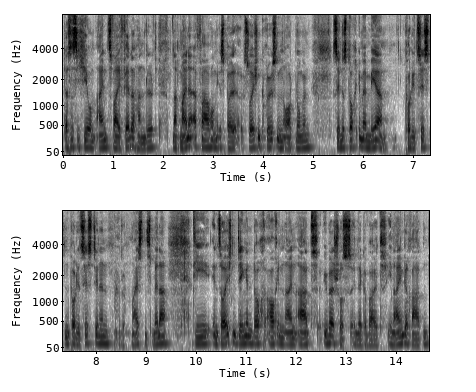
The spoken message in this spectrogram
dass es sich hier um ein, zwei Fälle handelt. Nach meiner Erfahrung ist bei solchen Größenordnungen sind es doch immer mehr Polizisten, Polizistinnen, also meistens Männer, die in solchen Dingen doch auch in eine Art Überschuss in der Gewalt hineingeraten.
